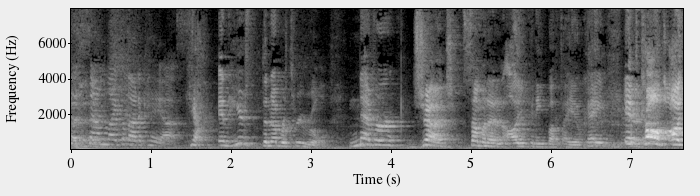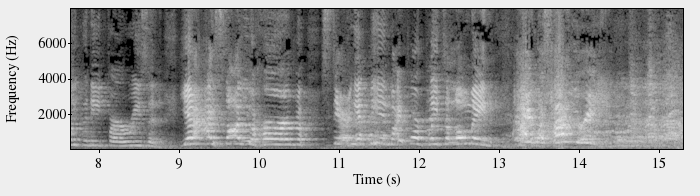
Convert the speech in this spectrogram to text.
does sound like a lot of chaos. Yeah, and here's the number three rule. Never judge someone at an all-you-can-eat buffet, okay? It's called all-you-can-eat for a reason. Yeah, I saw you, Herb, staring at me and my four plates of lo mein. I was hungry!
